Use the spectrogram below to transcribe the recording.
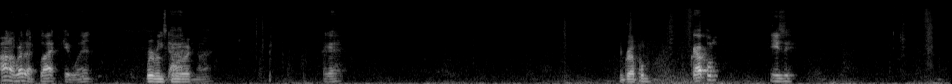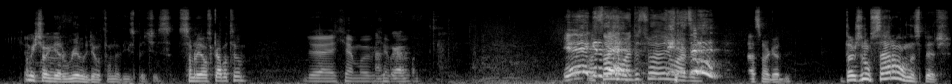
I don't know where that black kid went. He Wyvern's coming died, back. man. Okay. You grappled. Grappled. Easy. Let me show you how to really deal with one of these bitches. Somebody else grapple to him? Yeah, he can't move. You I'm can't grappling. move. Yeah, get it's it not back. that's not Get yours. it. That's not good. There's no saddle on this bitch.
